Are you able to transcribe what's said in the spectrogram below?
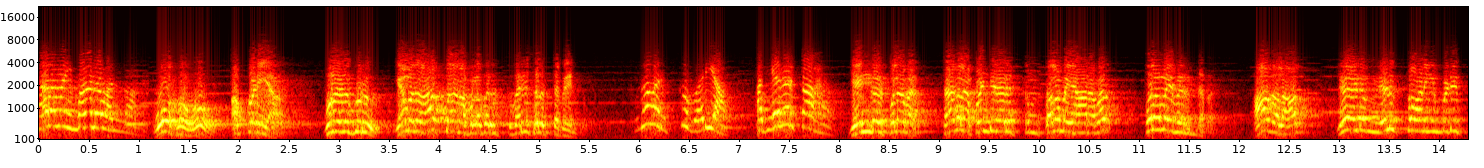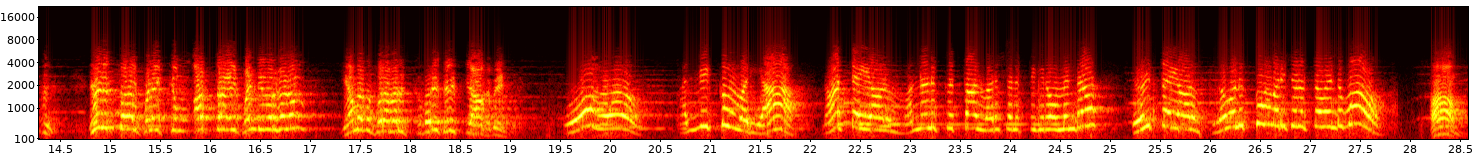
தலைமை மாணவன் ஓஹோ அப்படியா? உனது குரு எமது ஆஸ்தான புலவருக்கு வரி செலுத்த வேண்டும். புலவருக்கு வரியா? அது எதற்காக? எங்கள் புலவர் சகல பண்டிதருக்கும் தலைமையானவர் புலமை விருந்தவர் ஆதலால் ஏடும் எழுத்தாணியும் பிடித்து எழுத்தால் பிழைக்கும் அத்தனை பண்டிதர்களும் எமது புலவருக்கு வரி செலுத்தியாக வேண்டும். ஓஹோ கல்விக்கும் வரியா? நாட்டை ஆளும் மன்னனுக்குத்தான் வரி செலுத்துகிறோம் என்றால் எழுத்தை ஆளும் புலவனுக்கும் வரி செலுத்த வேண்டுமோ? ஆம்.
